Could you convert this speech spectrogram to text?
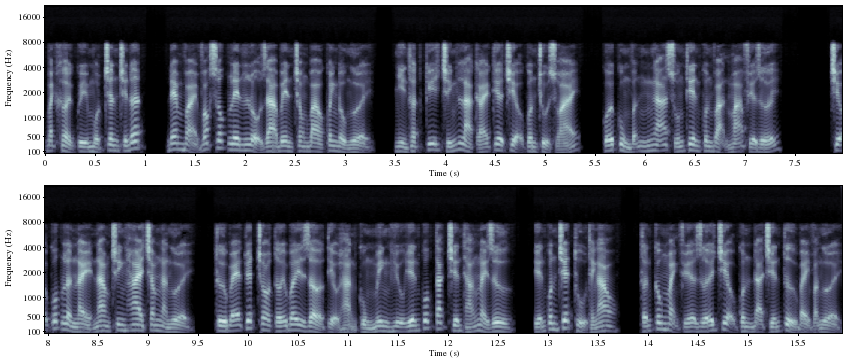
bạch khởi quỳ một chân trên đất, đem vải vóc xốc lên lộ ra bên trong bao quanh đầu người, nhìn thật kỹ chính là cái kia triệu quân chủ soái, cuối cùng vẫn ngã xuống thiên quân vạn mã phía dưới. Triệu quốc lần này nam trinh hai trăm ngàn người, từ bé tuyết cho tới bây giờ tiểu hàn cùng minh hữu yến quốc tác chiến thắng này dư, yến quân chết thủ thành ao, tấn công mạnh phía dưới triệu quân đã chiến tử bảy vạn người.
